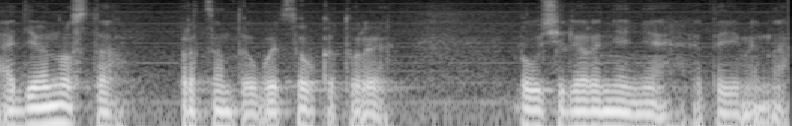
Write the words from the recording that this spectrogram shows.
а 90% бойцов, которые получили ранения, это именно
